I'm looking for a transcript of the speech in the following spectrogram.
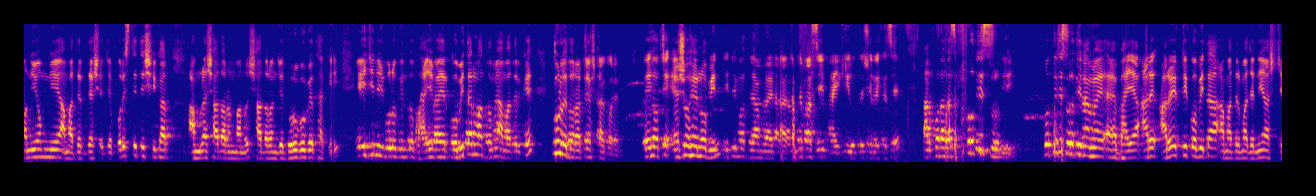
অনিয়ম নিয়ে আমাদের দেশে যে পরিস্থিতির শিকার আমরা সাধারণ মানুষ সাধারণ যে দুর্ভোগে থাকি এই জিনিসগুলো কিন্তু ভাই ভাইয়ের কবিতার মাধ্যমে আমাদেরকে তুলে ধরার চেষ্টা করেন। এই হচ্ছে এসো হে নবীন। ইতিমধ্যে আমরা এটা জানতে পারছি ভাই কি উদ্দেশ্যে লিখেছে। তারপর আছে প্রতিশ্রুতি। প্রতিশ্রুতি নামে ভাইয়া, আরও আরও একটি কবিতা আমাদের মাঝে নিয়ে আসছে।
